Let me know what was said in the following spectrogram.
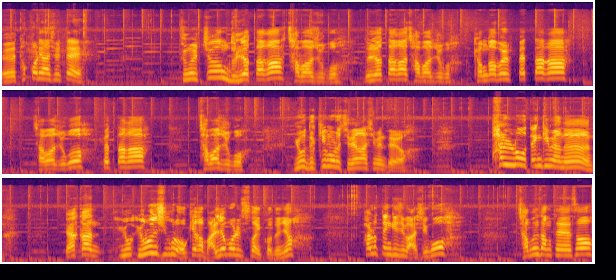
예, 턱걸이 하실 때 등을 쭉 늘렸다가 잡아주고 늘렸다가 잡아주고 견갑을 뺐다가 잡아주고 뺐다가 잡아주고 요 느낌으로 진행하시면 돼요. 팔로 당기면은 약간 요, 요런 식으로 어깨가 말려버릴 수가 있거든요. 팔로 당기지 마시고 잡은 상태에서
